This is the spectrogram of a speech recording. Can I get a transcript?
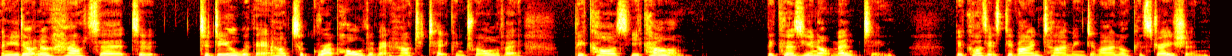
And you don't know how to, to, to deal with it, how to grab hold of it, how to take control of it, because you can't, because you're not meant to, because it's divine timing, divine orchestration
